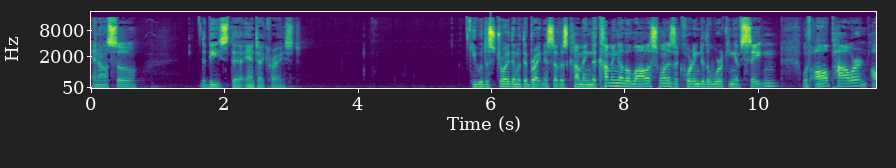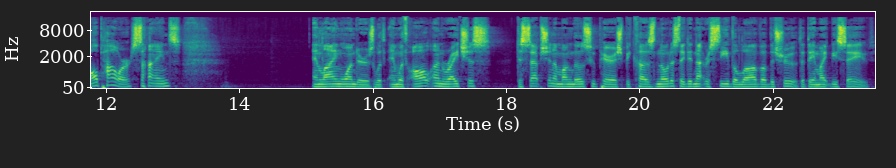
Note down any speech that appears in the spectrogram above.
and also the beast, the Antichrist. He will destroy them with the brightness of his coming. The coming of the lawless one is according to the working of Satan, with all power, all power, signs, and lying wonders, with, and with all unrighteous deception among those who perish, because, notice, they did not receive the love of the truth, that they might be saved.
